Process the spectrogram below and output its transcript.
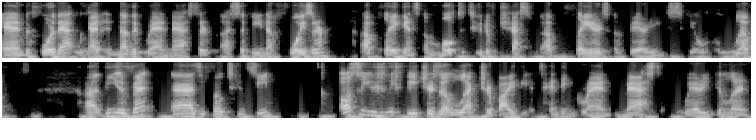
And before that, we had another Grandmaster, uh, Sabina Foisor, uh, play against a multitude of chess uh, players of varying skill levels. Uh, the event, as you folks can see, also usually features a lecture by the attending Grand Master, where you can learn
